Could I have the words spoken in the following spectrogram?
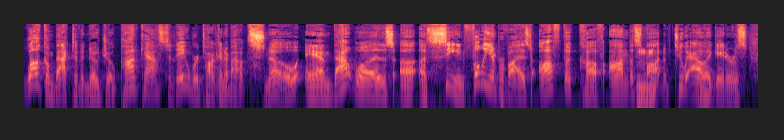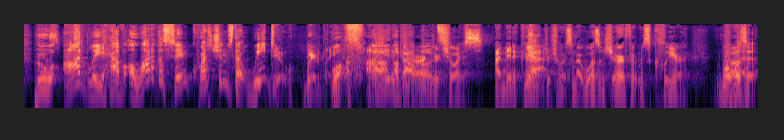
Welcome back to the No Joke Podcast. Today we're talking about snow, and that was uh, a scene fully improvised off the cuff on the spot of two alligators who oddly have a lot of the same questions that we do, weirdly. Well, I uh, made a character moats. choice. I made a Yeah. character choice, and I wasn't sure if it was clear. What was it?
